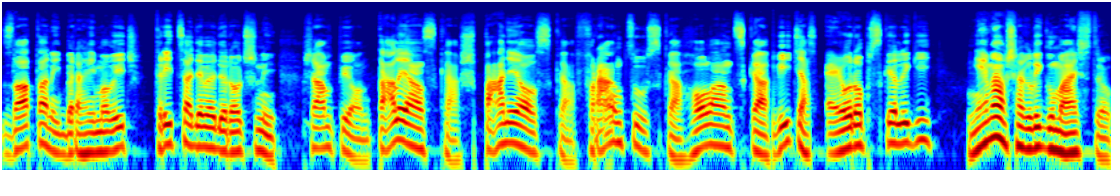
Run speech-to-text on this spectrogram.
Zlatan Ibrahimovič, 39-ročný šampión Talianska, Španielska, Francúzska, Holandska, víťaz Európskej ligy, Nemá však Ligu majstrov.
